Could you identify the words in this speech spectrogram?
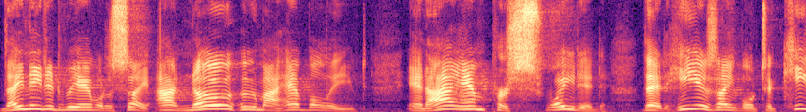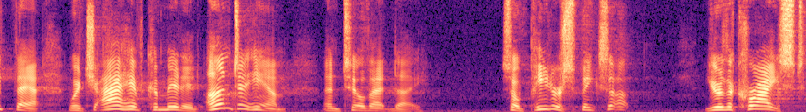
They needed to be able to say, I know whom I have believed, and I am persuaded that he is able to keep that which I have committed unto him until that day. So Peter speaks up. You're the Christ,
